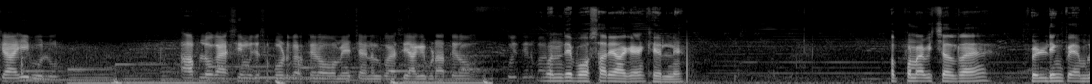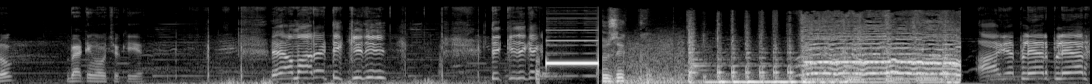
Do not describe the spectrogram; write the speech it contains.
क्या ही बोलूँ? आप लोग ऐसे ही मुझे सपोर्ट करते रहो मेरे चैनल को ऐसे ही आगे बढ़ाते रहो। कुछ दिन बंदे बहुत सारे आ गए हैं खेलने। अपना भी चल रहा है फील्डिंग पे हम लोग बैटिंग हो चुकी है। ये हमारे टिक्की जी! टिक्की जी के म्यूज़िक आगे प्लेयर प्लेयर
